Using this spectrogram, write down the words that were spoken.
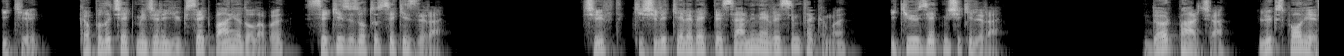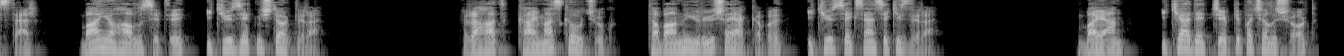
2. Kapılı çekmeceli yüksek banyo dolabı 838 lira. Çift kişilik kelebek desenli nevresim takımı 272 lira. 4 parça lüks polyester banyo havlu seti 274 lira. Rahat kaymaz kauçuk tabanlı yürüyüş ayakkabı 288 lira. Bayan 2 adet cepli paçalı şort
